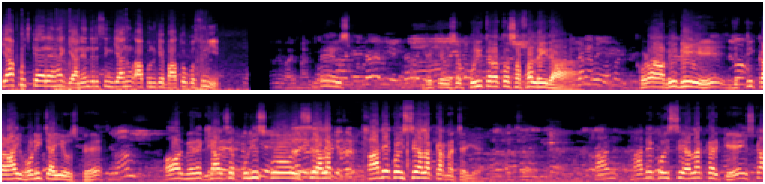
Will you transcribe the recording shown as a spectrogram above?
क्या कुछ कह रहे हैं? ज्ञानेंद्र सिंह ज्ञानू, आप उनके बातों को सुनिए। देखिए उसमें पूरी तरह तो सफल नहीं रहा। थोड़ा अभी भी जितनी कड़ाई होनी चाहिए उस पर और मेरे ख्याल से पुलिस को इससे अलग थाने को इससे अलग करना चाहिए। थान, थाने को इससे अलग करके इसका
